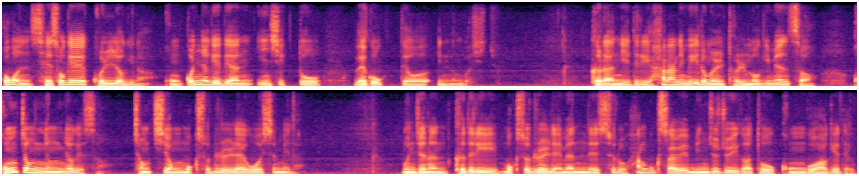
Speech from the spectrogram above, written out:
혹은 세속의 권력이나 공권력에 대한 인식도 왜곡되어 있는 것이죠. 그러한 이들이 하나님의 이름을 덜 먹이면서 공적 영역에서 정치적 목소리를 내고 있습니다. 문제는 그들이 목소리를 내면 낼수록 한국 사회 민주주의가 더욱 공고하게 되고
